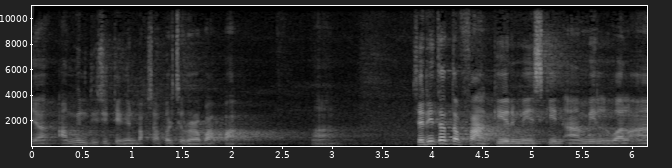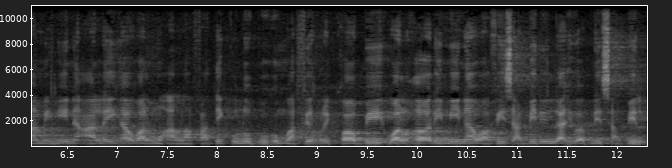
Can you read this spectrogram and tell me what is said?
Ya, amil dengan paksa berjurur apa-apa. Nah, jadi tetap fakir, miskin, amil wal amilina alaiha wal muallafati qulubuhum wa fir riqabi wal gharimina wa fi sabilillahi wa ibni sabil.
